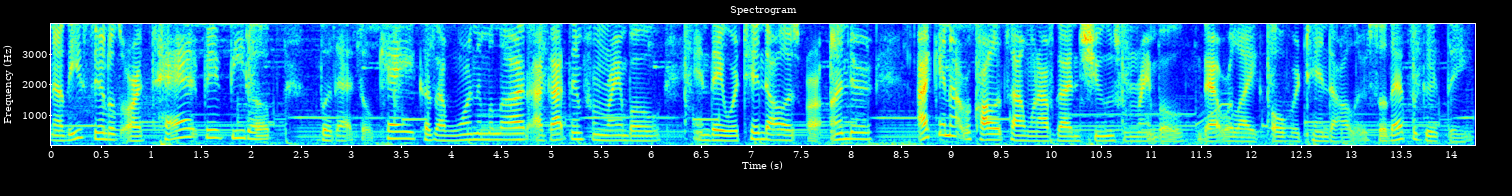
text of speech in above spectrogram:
Now these sandals are a tad bit beat up, but that's okay because I've worn them a lot. I got them from Rainbow and they were $10 or under. I cannot recall a time when I've gotten shoes from Rainbow that were like over $10, so that's a good thing.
